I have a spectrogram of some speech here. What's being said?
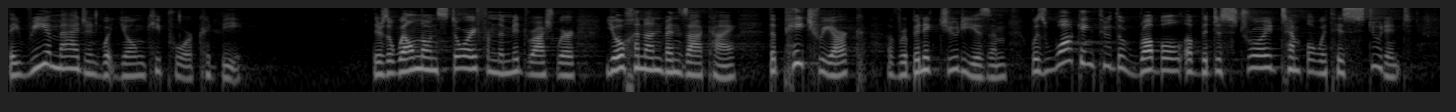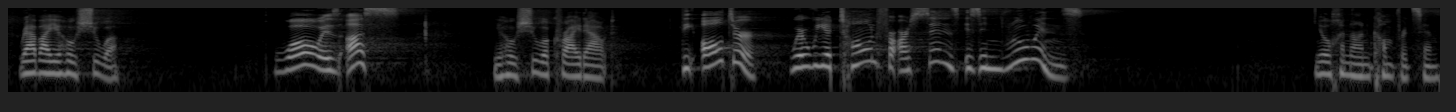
They reimagined what Yom Kippur could be. There's a well known story from the Midrash where Yochanan ben Zakkai, the patriarch of rabbinic Judaism, was walking through the rubble of the destroyed temple with his student, Rabbi Yehoshua. Woe is us, Yehoshua cried out. The altar where we atone for our sins is in ruins. Yochanan comforts him.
